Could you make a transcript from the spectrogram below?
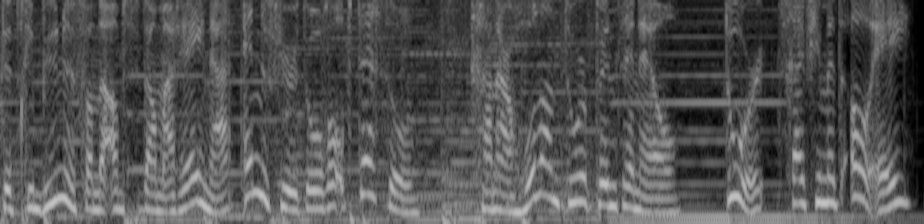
de tribune van de Amsterdam Arena en de vuurtoren op Texel. Ga naar hollandtour.nl. Tour schrijf je met OE.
